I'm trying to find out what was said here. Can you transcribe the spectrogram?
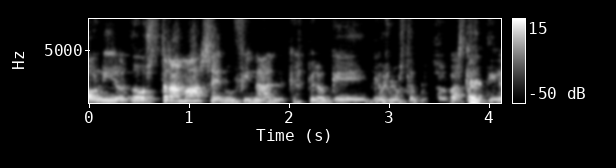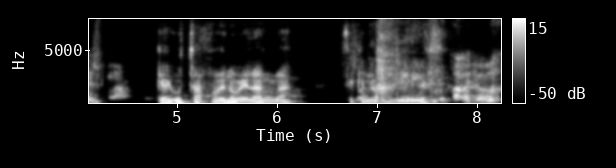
unir dos tramas en un final que espero que, os guste mucho, bastante inesperado. Qué gustazo de novela, ¿verdad? he disfrutado yo.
